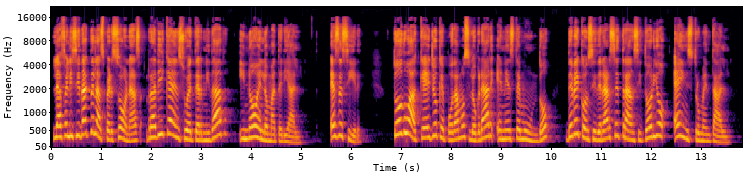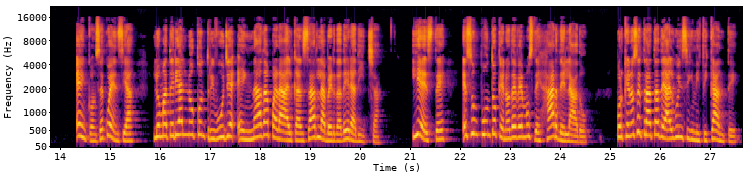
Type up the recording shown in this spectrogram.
La felicidad de las personas radica en su eternidad y no en lo material. Es decir, todo aquello que podamos lograr en este mundo debe considerarse transitorio e instrumental. En consecuencia, lo material no contribuye en nada para alcanzar la verdadera dicha. Y este es un punto que no debemos dejar de lado, porque no se trata de algo insignificante,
